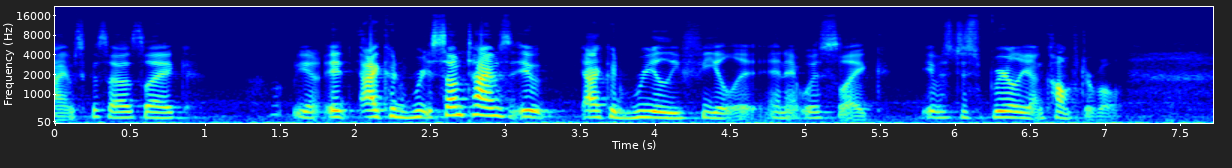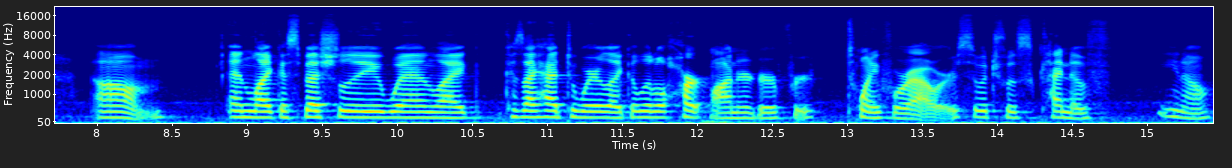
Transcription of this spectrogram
times because I was like, you know, it, I could re- sometimes it I could really feel it, and it was like it was just really uncomfortable. Um, and like especially when like because I had to wear like a little heart monitor for 24 hours, which was kind of you know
